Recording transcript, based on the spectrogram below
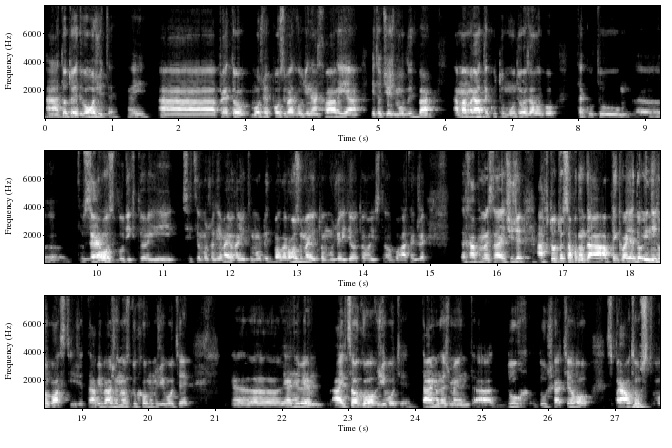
A toto je dôležité. Hej? A preto môžeme pozývať ľudí na chvály a je to tiež modlitba. A mám rád takú tú múdrosť alebo takú tú, uh, tú zrelosť ľudí, ktorí síce možno nemajú radi tú modlitbu, ale rozumejú tomu, že ide o toho istého Boha. Takže chápeme sa aj. Čiže, a v toto sa potom dá aplikovať aj do iných oblastí, že tá vyváženosť v duchovnom živote, uh, ja neviem, aj celkovo v živote, time management, a duch, duša, telo, správcovstvo,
